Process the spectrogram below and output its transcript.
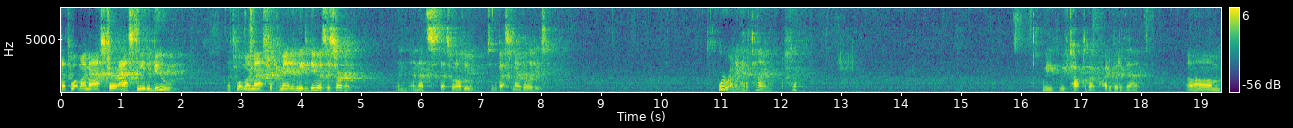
that's what my master asked me to do. That's what my master commanded me to do as his servant. And, and that's, that's what I'll do to the best of my abilities. We're running out of time. we've, we've talked about quite a bit of that. Um,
